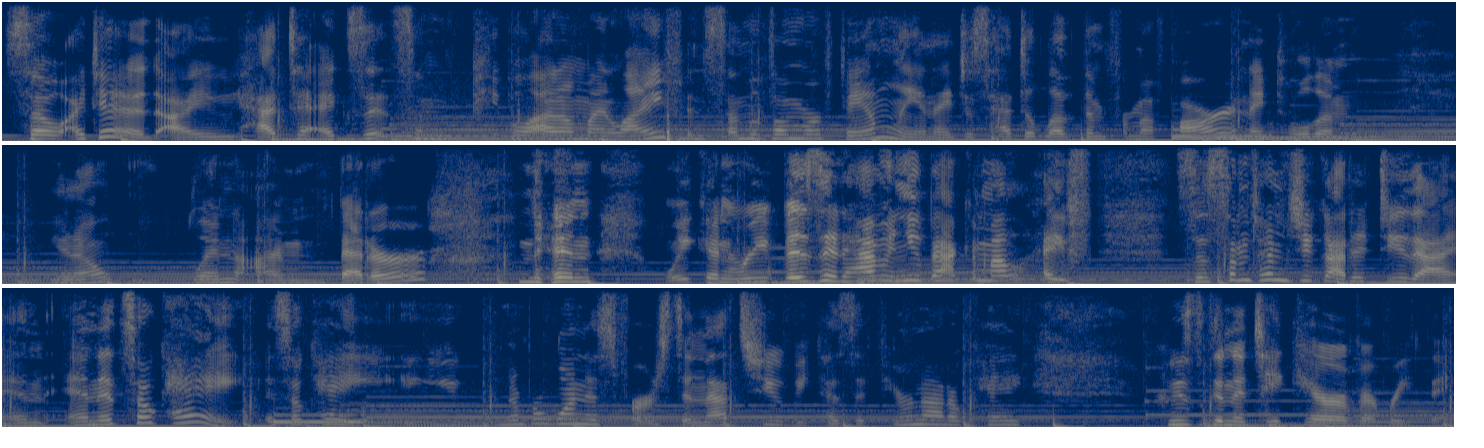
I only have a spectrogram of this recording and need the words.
So I did. I had to exit some people out of my life, and some of them were family, and I just had to love them from afar. And I told them, you know, when I'm better, then we can revisit having you back in my life. So sometimes you got to do that and and it's okay. It's okay. You number 1 is first and that's you because if you're not okay, who's going to take care of everything?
